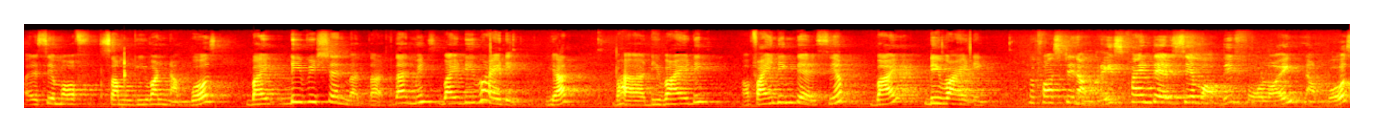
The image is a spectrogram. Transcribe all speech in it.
LCM of some given numbers by division method. That means by dividing. We are by dividing, uh, finding the LCM by dividing. The first number is find the LCM of the following numbers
